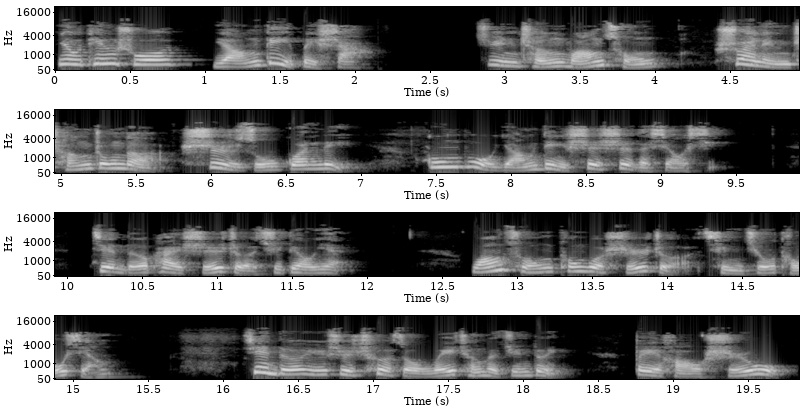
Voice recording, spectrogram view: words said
又听说杨帝被杀，郡城王从率领城中的士族官吏公布杨帝逝世的消息。建德派使者去吊唁，王从通过使者请求投降。建德于是撤走围城的军队，备好食物，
